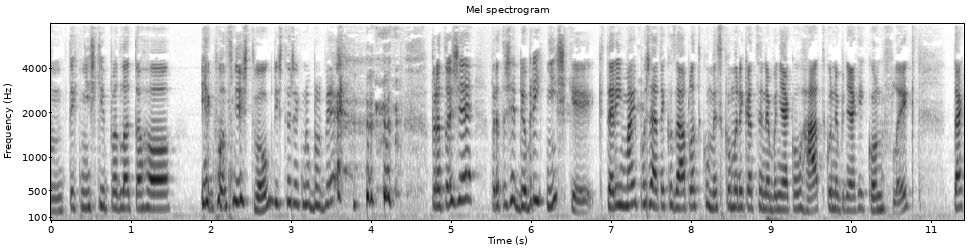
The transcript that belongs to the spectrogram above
um, ty knížky podle toho, jak moc mě štvou, když to řeknu blbě. protože, protože dobrý knížky, který mají pořád jako zápletku miskomunikace nebo nějakou hádku nebo nějaký konflikt, tak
